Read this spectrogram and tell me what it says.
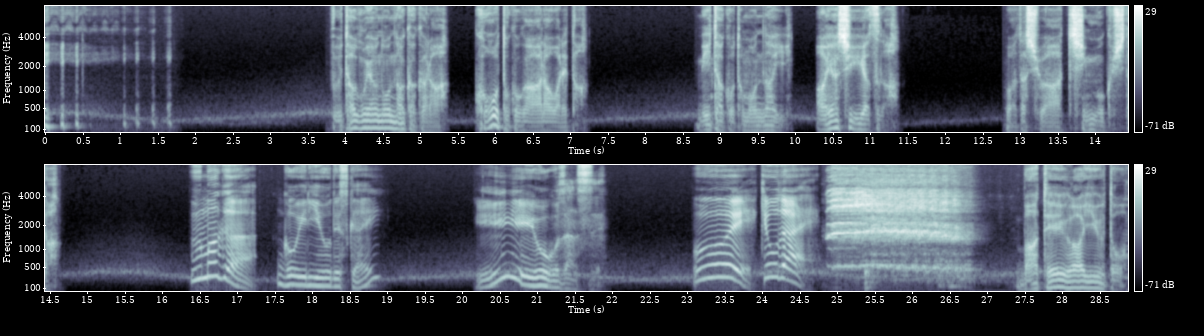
豚小屋の中から小男が現れた見たこともない怪しいやつだ。私は沈黙した。馬がご入り用ですかい？いいようござんす。おい兄弟。馬蹄が言うと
